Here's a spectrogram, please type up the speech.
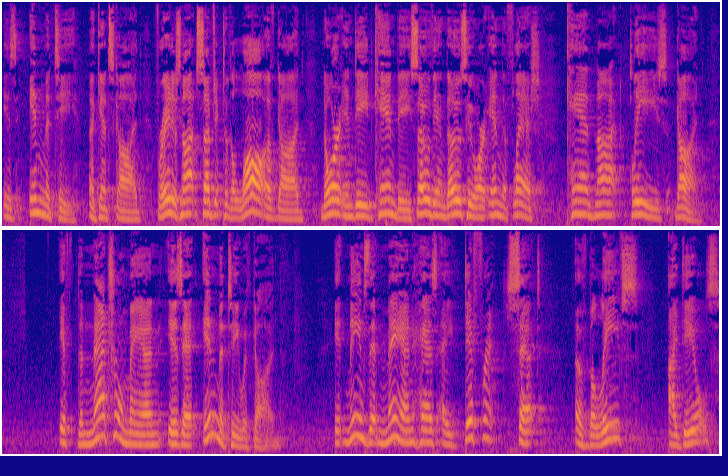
is enmity against God. For it is not subject to the law of God, nor indeed can be. So then, those who are in the flesh cannot please God if the natural man is at enmity with God, it means that man has a different set of beliefs, ideals,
